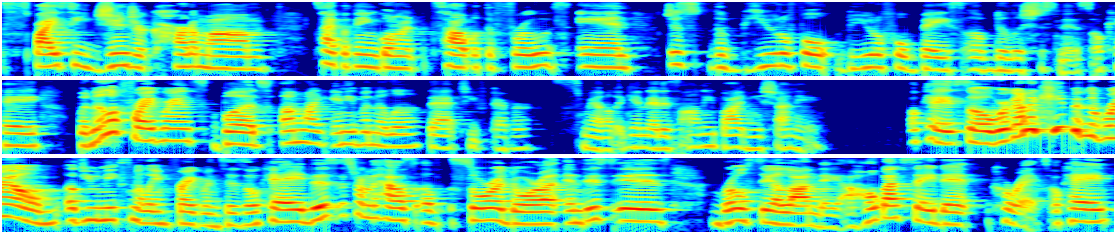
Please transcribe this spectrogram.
spicy ginger cardamom type of thing going at the top with the fruits and just the beautiful, beautiful base of deliciousness, okay? Vanilla fragrance, but unlike any vanilla that you've ever smelled. Again, that is Ani by Nishane. Okay, so we're gonna keep in the realm of unique smelling fragrances, okay? This is from the house of Soradora, and this is Brocéliande. I hope I say that correct, okay?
